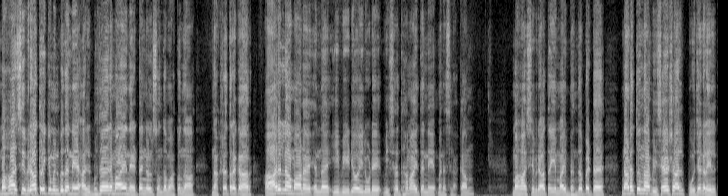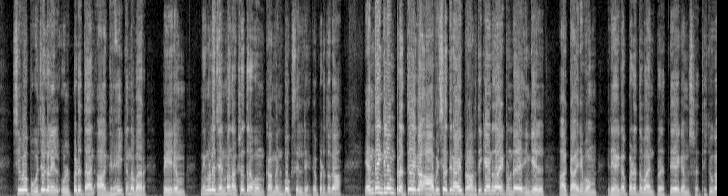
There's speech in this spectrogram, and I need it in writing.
മഹാശിവരാത്രിക്ക് മുൻപ് തന്നെ അത്ഭുതകരമായ നേട്ടങ്ങൾ സ്വന്തമാക്കുന്ന നക്ഷത്രക്കാർ ആരെല്ലാമാണ് എന്ന് ഈ വീഡിയോയിലൂടെ വിശദമായി തന്നെ മനസ്സിലാക്കാം. മഹാശിവരാത്രിയുമായി ബന്ധപ്പെട്ട് നടത്തുന്ന വിശേഷാൽ പൂജകളിൽ ശിവപൂജകളിൽ ഉൾപ്പെടുത്താൻ ആഗ്രഹിക്കുന്നവർ പേരും നിങ്ങളുടെ ജന്മനക്ഷത്രവും കമന്റ് ബോക്സിൽ രേഖപ്പെടുത്തുക. എന്തെങ്കിലും പ്രത്യേക ആവശ്യത്തിനായി പ്രാർത്ഥിക്കേണ്ടതായിട്ടുണ്ട് എങ്കിൽ ആ കാര്യവും രേഖപ്പെടുത്തുവാൻ പ്രത്യേകം ശ്രദ്ധിക്കുക.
